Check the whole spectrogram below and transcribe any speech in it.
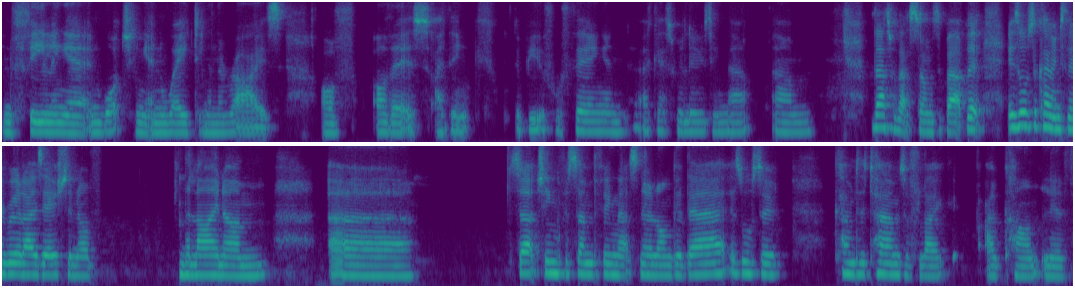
and feeling it and watching it and waiting and the rise of of it is i think a beautiful thing and i guess we're losing that um, that's what that song's about. But it's also coming to the realization of the line, um, uh, searching for something that's no longer there is also come to the terms of like, I can't live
